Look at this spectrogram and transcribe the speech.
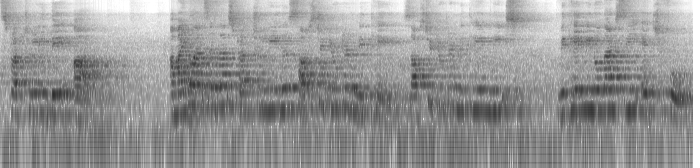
structurally they are. Amino acids are structurally the substituted methane. Substituted methane means Methane we know that CH4.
